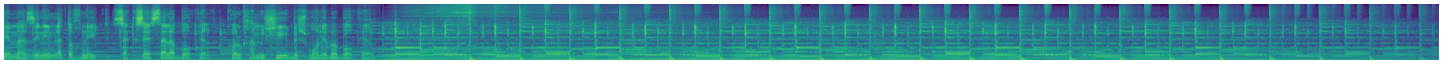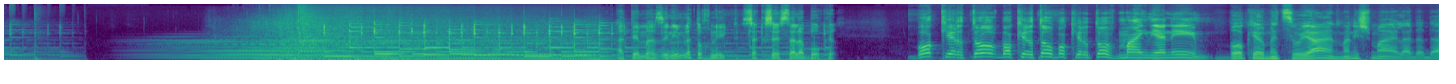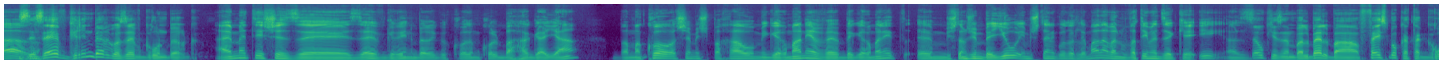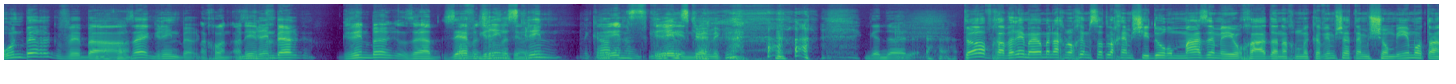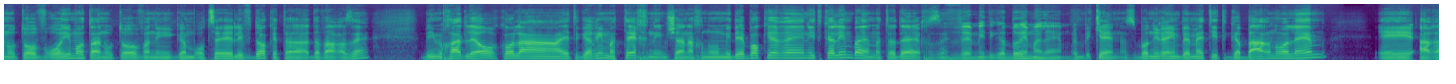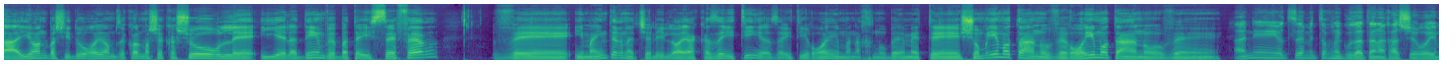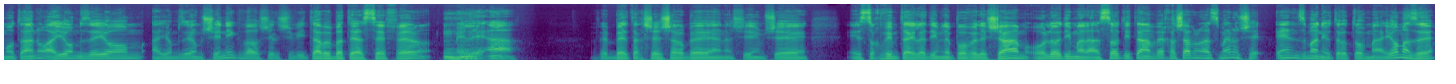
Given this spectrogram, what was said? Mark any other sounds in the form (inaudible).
אתם מאזינים לתוכנית Success על הבוקר, כל חמישי ב-8 בבוקר. אתם מאזינים לתוכנית Success על הבוקר. בוקר טוב, בוקר טוב, בוקר טוב, מה העניינים? בוקר מצוין, מה נשמע אלעד הדר? זה זאב גרינברג או זאב גרונברג? האמת היא שזה זאב גרינברג, קודם כל בהגייה. במקור השם משפחה הוא מגרמניה, ובגרמנית הם משתמשים ב-U עם שתי נקודות למעלה, אבל מבטאים את זה כ-E, אז... זהו, כי זה מבלבל, בפייסבוק אתה גרונברג, ובזה גרינברג. נכון. אז אני- גרינברג, גרינברג זה זאב שמבטאים green את זה. screen? נקרא green לזה? screen. green screen נקרא. (laughs) גדול. טוב, חברים, היום אנחנו הולכים לעשות לכם שידור מה זה מיוחד. אנחנו מקווים שאתם שומעים אותנו טוב, רואים אותנו טוב. אני גם רוצה לבדוק את הדבר הזה. במיוחד לאור כל האתגרים הטכניים שאנחנו מדי בוקר אה, נתקלים בהם, אתה יודע איך זה. ומתגברים עליהם. כן, אז בואו נראה אם באמת התגברנו עליהם. Uh, הרעיון בשידור היום זה כל מה שקשור לילדים ובתי ספר, ואם האינטרנט שלי לא היה כזה איטי, אז הייתי רואים, אנחנו באמת uh, שומעים אותנו ורואים אותנו, ו... אני יוצא מתוך נקודת הנחה שרואים אותנו. היום זה יום, היום זה יום שני כבר של שביתה בבתי הספר, מלאה. ובטח שיש הרבה אנשים שסוחבים את הילדים לפה ולשם, או לא יודעים מה לעשות איתם, וחשבנו לעצמנו שאין זמן יותר טוב מהיום הזה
